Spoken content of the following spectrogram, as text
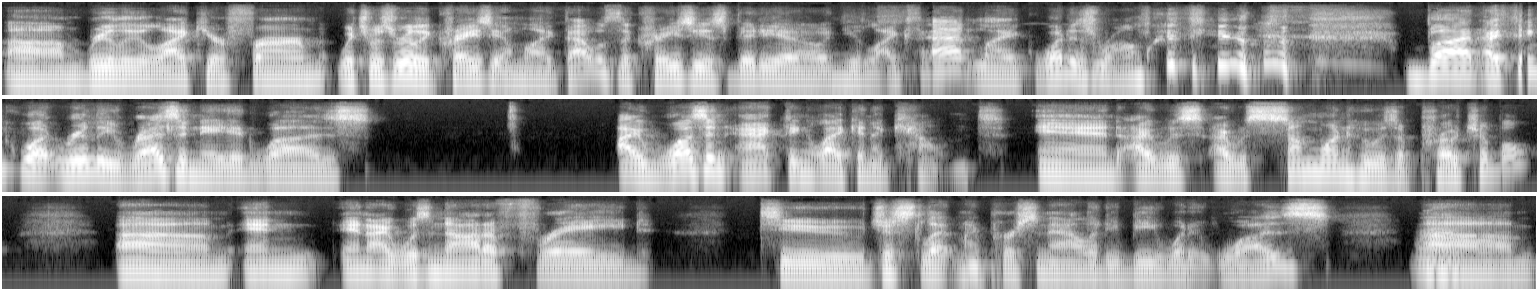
um, really like your firm, which was really crazy. I'm like, that was the craziest video, and you like that? Like, what is wrong with you? but I think what really resonated was I wasn't acting like an accountant, and I was I was someone who was approachable, um, and and I was not afraid to just let my personality be what it was. Um,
